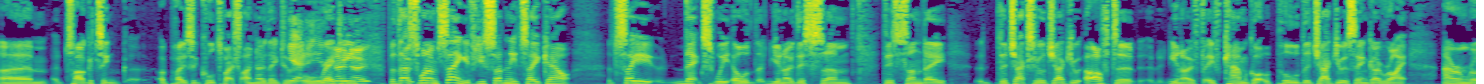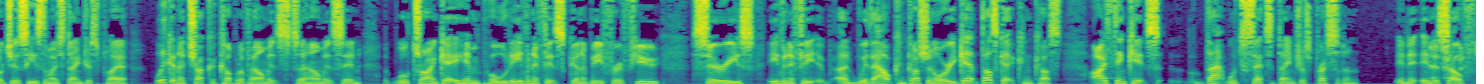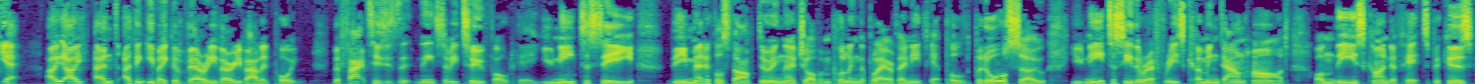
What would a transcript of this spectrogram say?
um, targeting uh, opposing quarterbacks. I know they do yeah, it already, no, no, but that's what I'm saying. If you suddenly take out, say next week or you know this um, this Sunday, the Jacksonville Jaguars after you know if, if Cam got pulled, the Jaguars then go right. Aaron Rodgers, he's the most dangerous player. We're going to chuck a couple of helmets to helmets in. We'll try and get him pulled, even if it's going to be for a few series, even if he uh, without concussion or he get does get concussed. I think it's that would set a dangerous precedent in in itself. Yeah. I, I, and I think you make a very, very valid point. The fact is, is it needs to be twofold here. You need to see the medical staff doing their job and pulling the player if they need to get pulled, but also you need to see the referees coming down hard on these kind of hits because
